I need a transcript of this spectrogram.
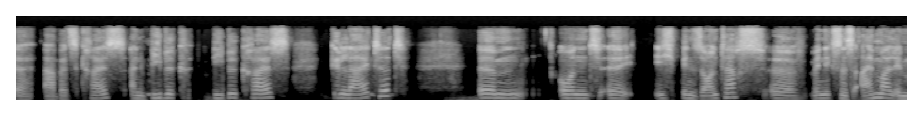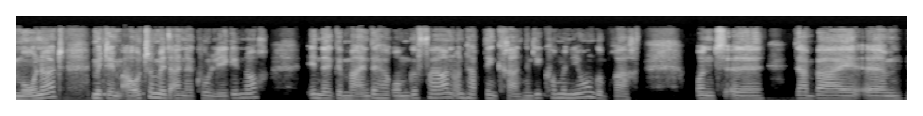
äh, Arbeitskreis, einen Bibel, Bibelkreis geleitet. Ähm, und äh, ich bin sonntags äh, wenigstens einmal im Monat mit dem Auto mit einer Kollegin noch in der Gemeinde herumgefahren und habe den Kranken die Kommunion gebracht. Und äh, dabei ähm,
